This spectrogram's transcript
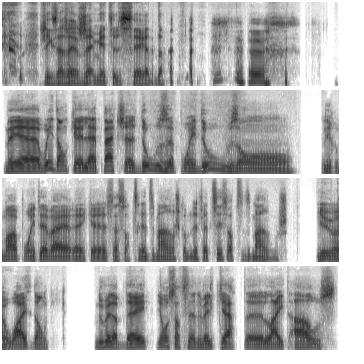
J'exagère jamais, tu le sais là-dedans. Euh, Mais oui, donc la patch 12.12, on... les rumeurs pointaient vers que ça sortirait dimanche. Comme de fait, c'est sorti dimanche. Il y a eu un wipe, donc nouvelle update. Ils ont sorti la nouvelle carte Lighthouse,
